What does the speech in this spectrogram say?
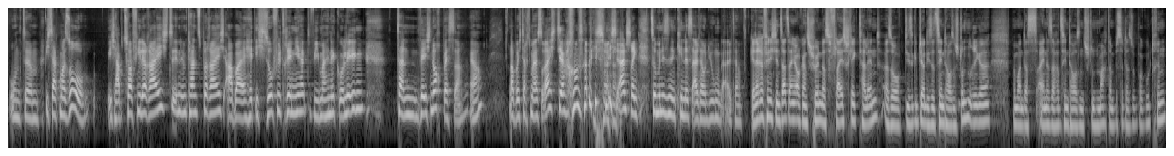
Und ähm, ich sag mal so, ich habe zwar viel erreicht in, im Tanzbereich, aber hätte ich so viel trainiert wie meine Kollegen, dann wäre ich noch besser, ja. Aber ich dachte mir, es reicht ja, warum soll ich mich anstrengen? Zumindest in Kindesalter und Jugendalter. Generell finde ich den Satz eigentlich auch ganz schön, dass Fleiß schlägt Talent. Also diese gibt ja diese 10.000 Stunden Regel. Wenn man das eine Sache 10.000 Stunden macht, dann bist du da super gut drin.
